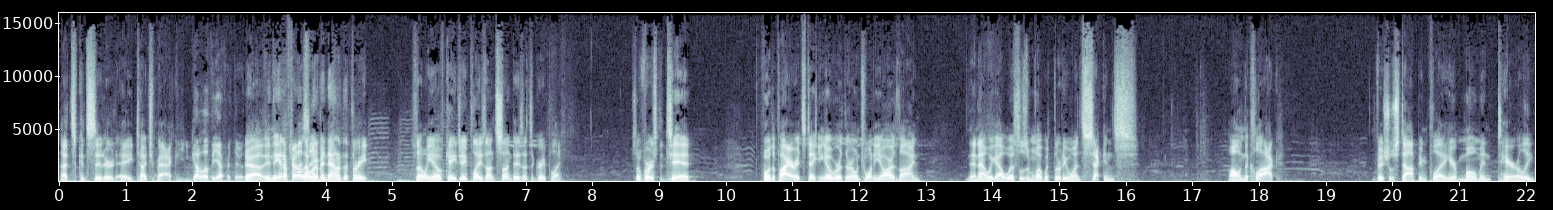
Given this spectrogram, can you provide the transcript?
that's considered a touchback. you gotta love the effort there. though. Yeah, in the NFL, that would have been down at the three. So, you know, if KJ plays on Sundays, that's a great play. So, first and 10 for the Pirates taking over at their own 20 yard line. And now we got whistles and what with 31 seconds on the clock. Officials stopping play here momentarily.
